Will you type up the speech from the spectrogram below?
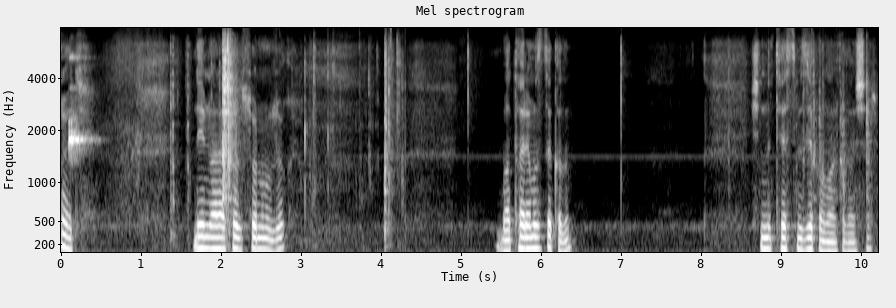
Evet. Demle alakalı bir sorunumuz yok. Bataryamızı takalım. Şimdi testimizi yapalım arkadaşlar.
